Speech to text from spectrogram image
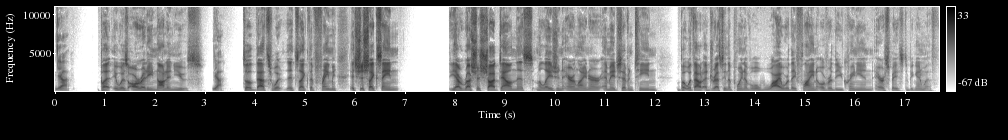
Yeah, but it was already not in use. yeah, So that's what it's like the framing. It's just like saying, yeah, Russia shot down this Malaysian airliner MH17, but without addressing the point of, well, why were they flying over the Ukrainian airspace to begin with?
